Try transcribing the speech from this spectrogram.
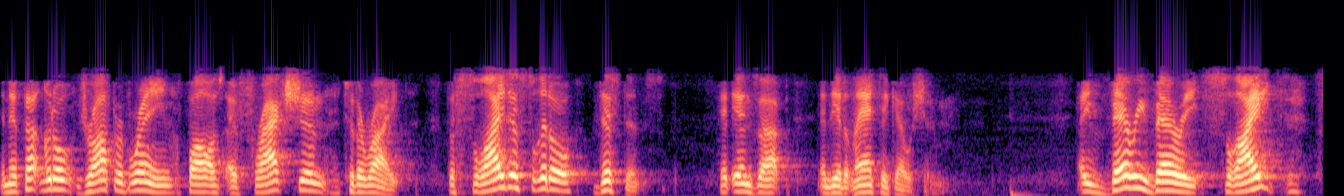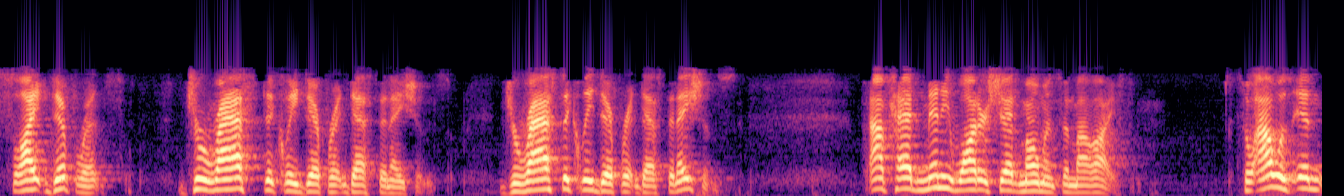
And if that little drop of rain falls a fraction to the right, the slightest little distance, it ends up in the Atlantic Ocean. A very, very slight, slight difference, drastically different destinations. Drastically different destinations. I've had many watershed moments in my life. So I was in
